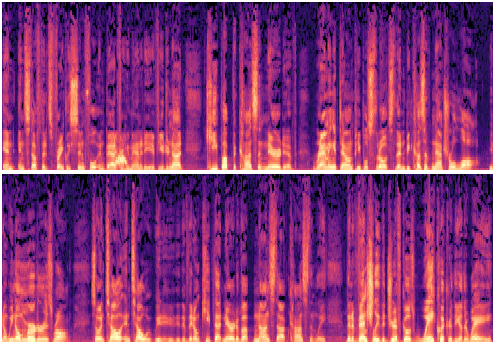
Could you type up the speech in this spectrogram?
and, and stuff that's frankly sinful and bad for humanity, if you do not keep up the constant narrative, ramming it down people's throats, then because of natural law, you know, we know murder is wrong. So until until we, if they don't keep that narrative up nonstop, constantly, then eventually the drift goes way quicker the other way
